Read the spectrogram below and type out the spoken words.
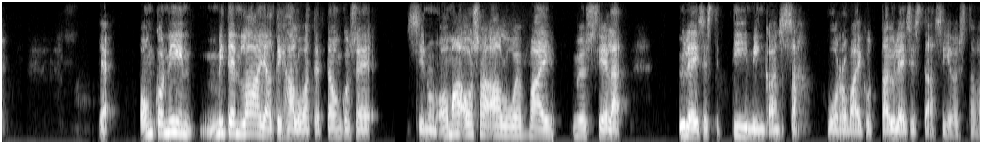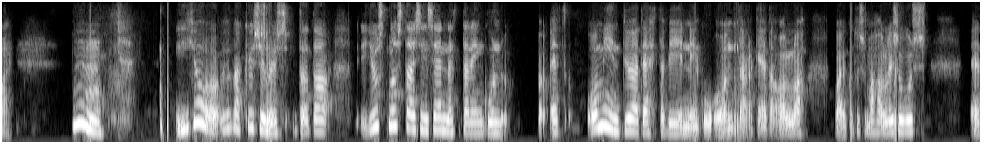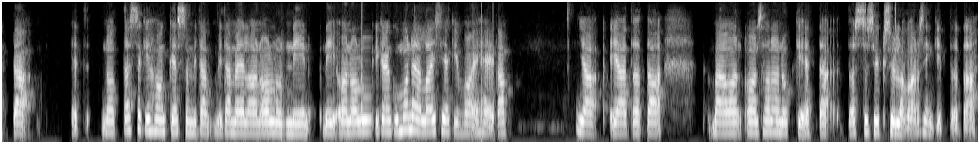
Ja onko niin, miten laajalti haluat, että onko se sinun oma osa-alue vai myös siellä yleisesti tiimin kanssa vuorovaikuttaa yleisistä asioista vai Hmm. Joo, hyvä kysymys. Tota, just nostaisin sen, että, niin kun, että omiin työtehtäviin niin kun on tärkeää olla vaikutusmahdollisuus. Että, et, no, tässäkin hankkeessa, mitä, mitä meillä on ollut, niin, niin on ollut ikään kuin monenlaisiakin vaiheita. Ja, ja tota, mä oon, oon sanonutkin, että tuossa syksyllä varsinkin tota,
